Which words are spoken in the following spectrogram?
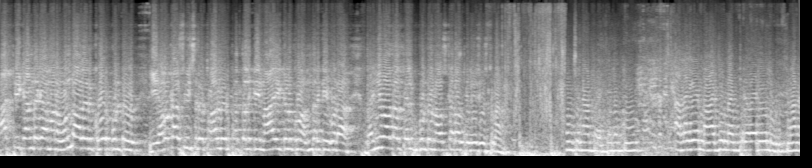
పార్టీకి అండగా మనం ఉండాలని కోరుకుంటూ ఈ అవకాశం ఇచ్చిన తాళ్ళూరు పెద్దలకి నాయకులకు అందరికీ కూడా ధన్యవాదాలు తెలుపుకుంటూ నమస్కారాలు తెలియజేస్తున్నాను. ఇచ్చిన ప్రజలకు అలాగే మాజీ మంత్రివర్యులు మన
